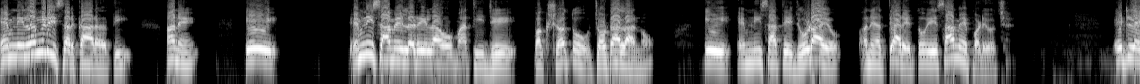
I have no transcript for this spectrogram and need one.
એમની લંગડી સરકાર હતી અને એ એમની સામે લડેલાઓમાંથી જે પક્ષ હતો, ચોટાલાનો, એ એમની સાથે જોડાયો અને અત્યારે તો એ સામે પડ્યો છે. એટલે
